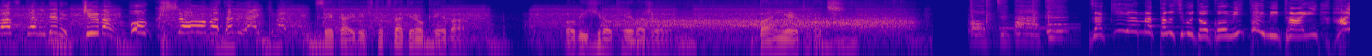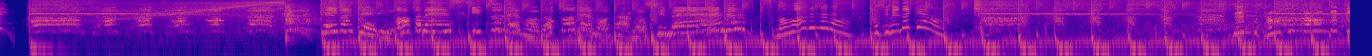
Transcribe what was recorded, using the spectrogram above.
わずかに出る。9番北勝馬さでいきます。世界で一つだけの競馬。帯広競馬場。バンエイトたち。ザキヤマ楽しむとこ見てみたい？はい競馬競輪オートレースいつでもどこでも楽しめるスマホあるなら始めなきゃ。全部楽しんだもん勝ち。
